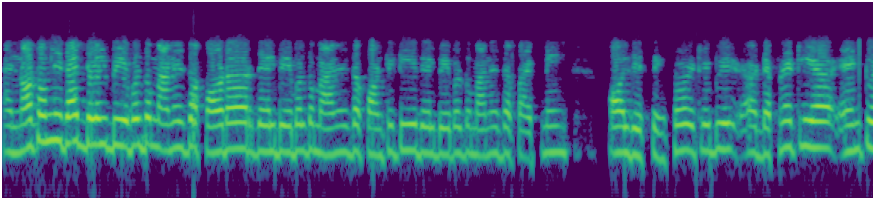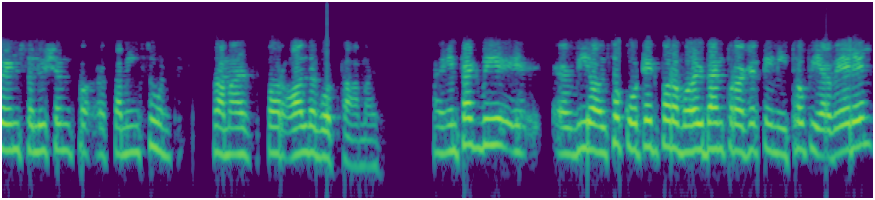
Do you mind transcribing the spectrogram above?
And not only that, they will be able to manage the fodder, they'll be able to manage the quantity, they'll be able to manage the fattening, all these things. So it will be uh, definitely a end-to-end solution for, uh, coming soon from us for all the goat farmers. Uh, in fact, we uh, we also quoted for a World Bank project in Ethiopia, wherein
